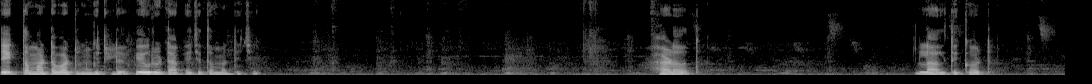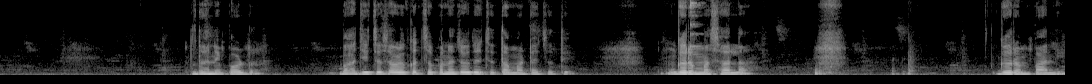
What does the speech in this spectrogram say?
एक टमाटा वाटून घेतले प्युरी टाकायची टमाट्याची. हळद लाल तिखट धने पावडर भाजीचं सगळं कच्चपणा जाऊ द्यायचं टमाट्याचं ते. गरम मसाला गरम पाणी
